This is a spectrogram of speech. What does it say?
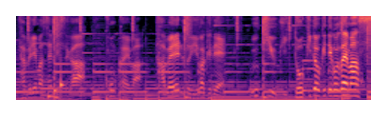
食べれませんでしたが今回は食べれるというわけでウキウキドキドキでございます。す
